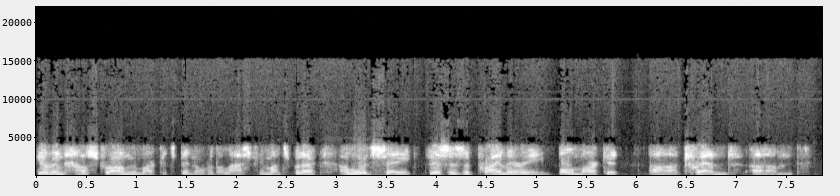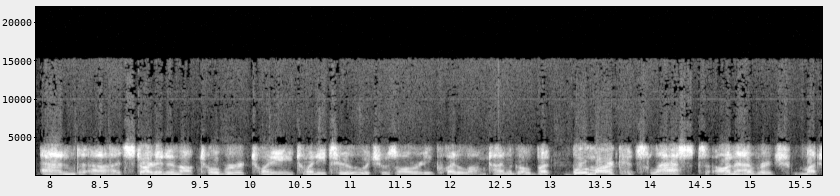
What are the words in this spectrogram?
given how strong the market's been over the last few months. But I, I would say this is a primary bull market uh, trend. Um, and uh, it started in October 2022, which was already quite a long time ago. But bull markets last, on average, much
